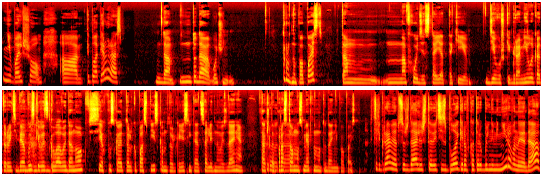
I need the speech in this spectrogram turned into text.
небольшом. А, ты была первый раз? Да, ну, туда очень трудно попасть. Там на входе стоят такие девушки-громилы, которые тебя обыскивают с головы до ног, всех пускают только по спискам, только если ты от солидного издания. Так что Круто. простому смертному туда не попасть. В Телеграме обсуждали, что ведь из блогеров, которые были номинированы, да,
